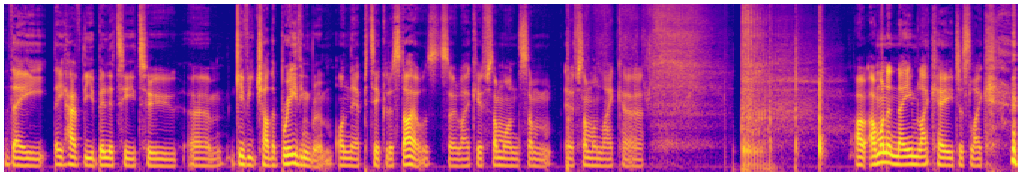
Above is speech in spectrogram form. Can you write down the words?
they they have the ability to um, give each other breathing room on their particular styles. So, like if someone some if someone like uh, I, I want to name like a just like I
